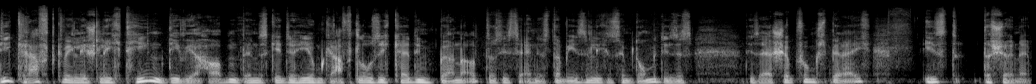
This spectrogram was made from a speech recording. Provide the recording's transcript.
die Kraftquelle schlechthin, die wir haben, denn es geht ja hier um Kraftlosigkeit im Burnout, das ist ja eines der wesentlichen Symptome, dieses, dieser Erschöpfungsbereich, ist das Schöne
